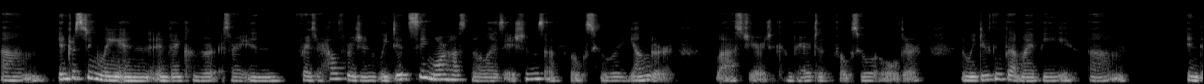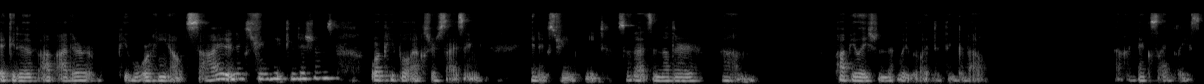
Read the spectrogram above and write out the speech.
Um, interestingly, in, in Vancouver, sorry, in Fraser Health Region, we did see more hospitalizations of folks who were younger last year to compare to the folks who were older. And we do think that might be um, indicative of either people working outside in extreme heat conditions or people exercising in extreme heat. So that's another um, population that we would like to think about. Uh, next slide, please.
